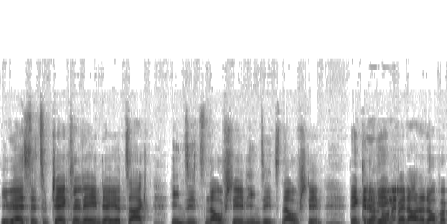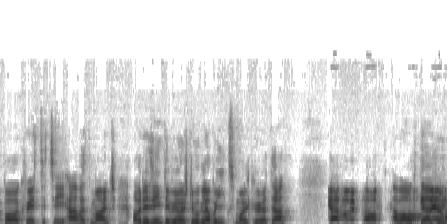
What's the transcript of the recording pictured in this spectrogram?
ich wäre jetzt zum Jack Lane, der jetzt sagt, hinsitzen, aufstehen, hinsitzen, aufstehen. Den kriege ich irgendwann auch nicht ab bei PowerQuest CC, ha? was meinst? Aber das Interview hast du, glaube ich, x-mal gehört, ha? Ja, so sieht's aus. Aber auch, Auch der, sehr Gün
